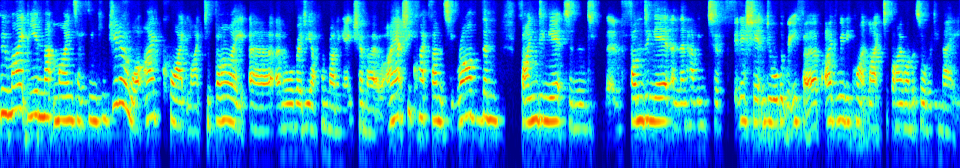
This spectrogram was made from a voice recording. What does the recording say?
who might be in that mindset of thinking, do you know what? I'd quite like to buy uh, an already up and running HMO. I actually quite fancy rather than finding it and, and funding it and then having to finish it and do all the refurb, I'd really quite like to buy one that's already made.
